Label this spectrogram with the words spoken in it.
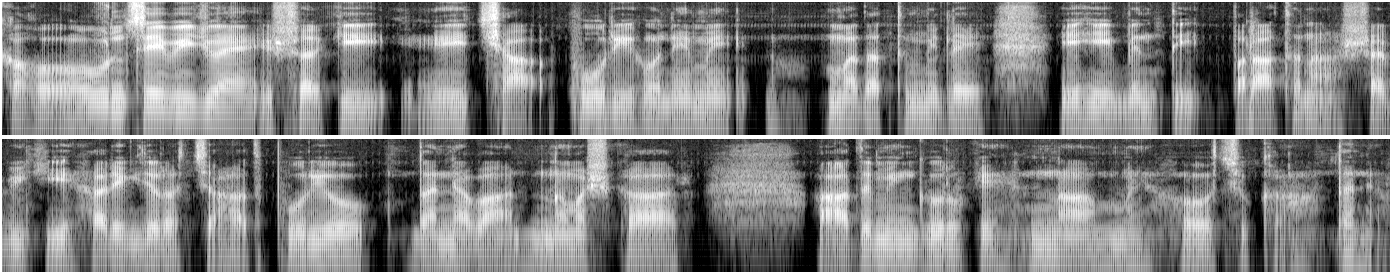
कहो, उनसे भी जो है, ईश्वर की इच्छा पूरी होने में मदद मिले। यही विनती, प्रार्थना, सभी की हर एक ज़रूरत चाहत पूरी हो। धन्यवाद, नमस्कार। आदमी गुरु के नाम में हो चुका। धन्यवाद।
